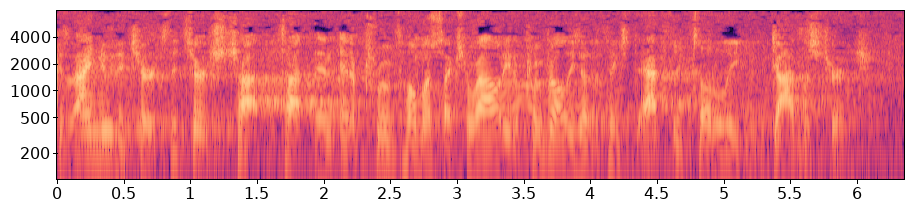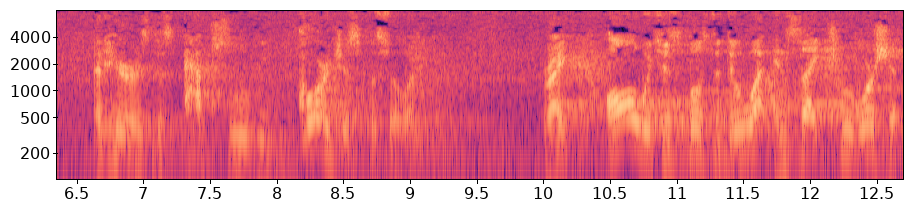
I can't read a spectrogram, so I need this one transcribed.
because I knew the church. The church taught, taught and, and, approved homosexuality and approved all these other things. Absolutely, totally godless church. And here is this absolutely gorgeous facility. Right? All which is supposed to do what? Incite true worship.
